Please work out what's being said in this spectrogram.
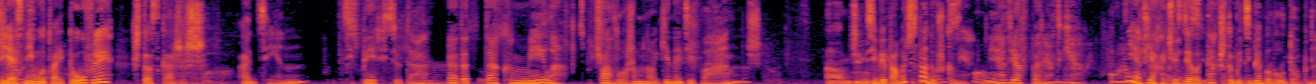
Я сниму твои туфли. Что скажешь? Один. Теперь сюда. Это так мило. Положим ноги на диван. Тебе помочь с подушками? Нет, я в порядке. Нет, я хочу сделать так, чтобы тебе было удобно.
